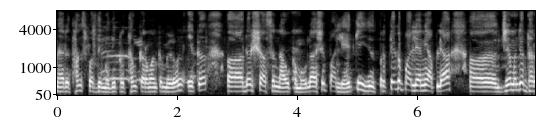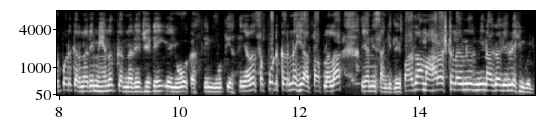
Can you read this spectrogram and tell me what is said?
मॅरेथॉन स्पर्धेमध्ये प्रथम क्रमांक मिळवून एक आदर्श असं नाव कमवलं असे पाल्य आहेत की प्रत्येक पाल्याने आपल्या जे म्हणजे धडपड करणारे मेहनत करणारे जे काही युवक असतील युवती असतील यांना सपोर्ट करणं ही आता आपल्याला यांनी सांगितले पाहता महाराष्ट्र लाईव्ह न्यूज मी Nagraj Yengade Hingoli.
